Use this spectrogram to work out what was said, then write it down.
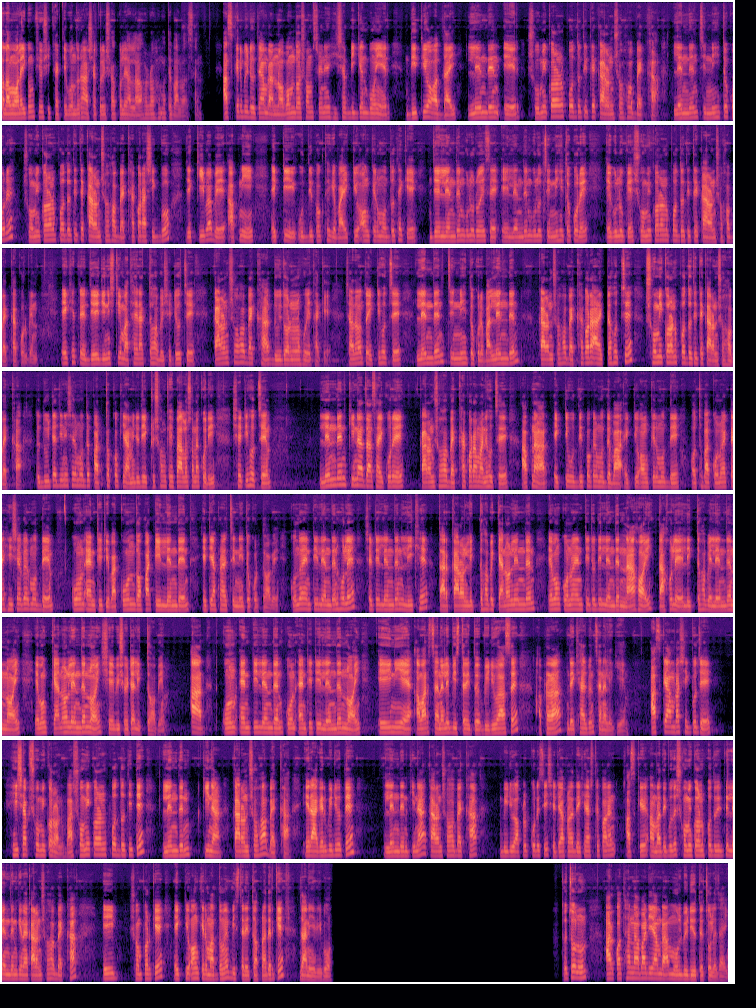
আসসালামু আলাইকুম, প্রিয় শিক্ষার্থী বন্ধুরা। আশা করি সকলে আল্লাহর রহমতে ভালো আছেন। আজকের ভিডিওতে আমরা নবম, দশম শ্রেণির হিসাব বিজ্ঞান বইয়ের দ্বিতীয় অধ্যায় লেনদেন এর সমীকরণ পদ্ধতিতে কারণসহ ব্যাখ্যা লেনদেন চিহ্নিত করে সমীকরণ পদ্ধতিতে কারণসহ ব্যাখ্যা করা শিখব যে কীভাবে আপনি একটি উদ্দীপক থেকে বা একটি অঙ্কের মধ্য থেকে যে লেনদেনগুলো রয়েছে, এই লেনদেনগুলো চিহ্নিত করে এগুলোকে সমীকরণ পদ্ধতিতে কারণসহ ব্যাখ্যা করবেন। এক্ষেত্রে যে জিনিসটি মাথায় রাখতে হবে সেটি হচ্ছে কারণসহ ব্যাখ্যা দুই ধরনের হয়ে থাকে। সাধারণত একটি হচ্ছে লেনদেন চিহ্নিত করে বা লেনদেন কারণসহ ব্যাখ্যা করা, আরেকটা হচ্ছে সমীকরণ পদ্ধতিতে কারণসহ ব্যাখ্যা। তো দুইটা জিনিসের মধ্যে পার্থক্য কি আমি যদি একটু সংক্ষেপে আলোচনা করি, সেটি হচ্ছে লেনদেন কিনা যাচাই করে কারণসহ ব্যাখ্যা করা মানে হচ্ছে আপনার একটি উদ্দীপকের মধ্যে বা একটি অঙ্কের মধ্যে অথবা কোনো একটা হিসেবের মধ্যে কোন অ্যান্টিটি বা কোন দফাটির লেনদেন এটি আপনার চিহ্নিত করতে হবে। কোনো অ্যান্টি লেনদেন হলে সেটি লেনদেন লিখে তার কারণ লিখতে হবে কেন লেনদেন এবং কোনো অ্যান্টি যদি লেনদেন না হয় তাহলে লিখতে হবে লেনদেন নয় এবং কেন লেনদেন নয় সেই বিষয়টা লিখতে হবে। আর কোন অ্যান্টি লেনদেন কোন অ্যান্টিটি লেনদেন নয় এই নিয়ে আমার চ্যানেলে বিস্তারিত ভিডিও আছে, আপনারা দেখে আসবেন চ্যানেলে গিয়ে। আজকে আমরা শিখব যে হিসাব সমীকরণ বা সমীকরণ পদ্ধতিতে লেনদেন কিনা কারণসহ ব্যাখ্যা। এর আগের ভিডিওতে লেনদেন কিনা কারণসহ ব্যাখ্যা ভিডিও আপলোড করেছি, সেটা আপনারা দেখে আসতে পারেন। আজকে আমরা দেখব যে সমীকরণ পদ্ধতিতে লেনদেন কিনা কারণসহ ব্যাখ্যা। এই সম্পর্কে একটি অঙ্কের মাধ্যমে বিস্তারিত আপনাদেরকে জানিয়ে দিব। তো চলুন আর কথা না বাড়িয়ে আমরা মূল ভিডিওতে চলে যাই।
